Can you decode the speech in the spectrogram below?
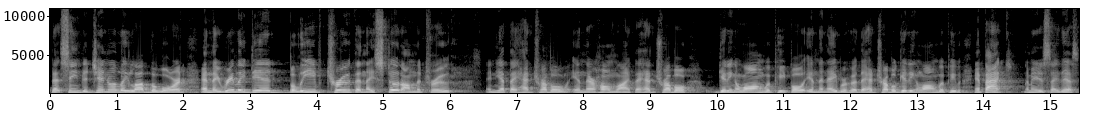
that seemed to genuinely love the Lord and they really did believe truth and they stood on the truth, and yet they had trouble in their home life. They had trouble getting along with people in the neighborhood. They had trouble getting along with people. In fact, let me just say this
